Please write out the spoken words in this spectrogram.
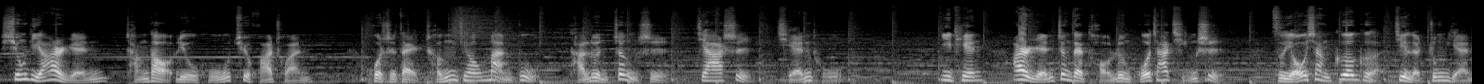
兄弟二人常到柳湖去划船，或是在城郊漫步，谈论政事、家事、前途。一天。二人正在讨论国家情势，子由向哥哥进了忠言。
